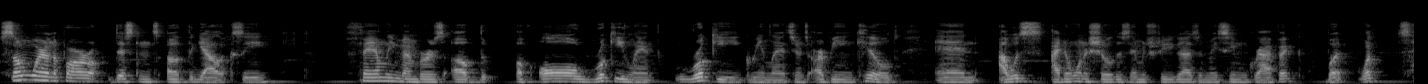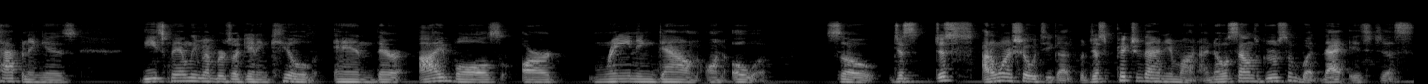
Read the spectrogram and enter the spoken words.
somewhere in the far distance of the galaxy, family members of the of all rookie lan- rookie Green Lanterns are being killed. And I was I don't want to show this image to you guys. It may seem graphic, but what's happening is these family members are getting killed, and their eyeballs are raining down on Oa. So just just I don't want to show it to you guys, but just picture that in your mind. I know it sounds gruesome, but that is just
